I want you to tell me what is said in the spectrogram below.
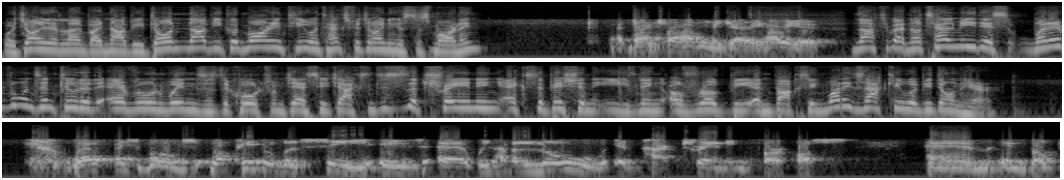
we're joined in line by Nobby Dunn. Nobby, good morning to you and thanks for joining us this morning. Uh, thanks for having me, Jerry. How are you? Not too bad. Now tell me this when everyone's included, everyone wins, is the quote from Jesse Jackson. This is a training exhibition evening of rugby and boxing. What exactly will be done here? Well, I suppose what people will see is uh, we'll have a low impact training for us um, in both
